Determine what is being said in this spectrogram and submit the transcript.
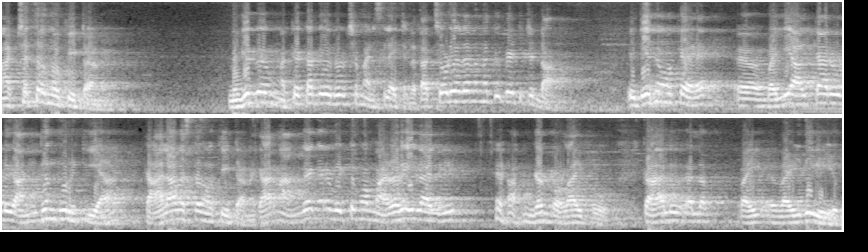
നക്ഷത്രം നോക്കിയിട്ടാണ്. നിങ്ങൾക്ക് മക്കൾക്കത് ഒരുപക്ഷെ മനസ്സിലായിട്ടില്ല. തച്ചോളി അതാണെന്നൊക്കെ കേട്ടിട്ടുണ്ടോ? ഇദ്ദേഹമൊക്കെ വലിയ ആൾക്കാരോട് അംഗം കുറിക്കുക കാലാവസ്ഥ നോക്കിയിട്ടാണ്. കാരണം അംഗം ഇങ്ങനെ വെട്ടുമ്പോൾ മഴ പെയ്താൽ അംഗം കൊളായി പോവും. കാൽ എല്ലാം വൈ വഴുതി വീഴും.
